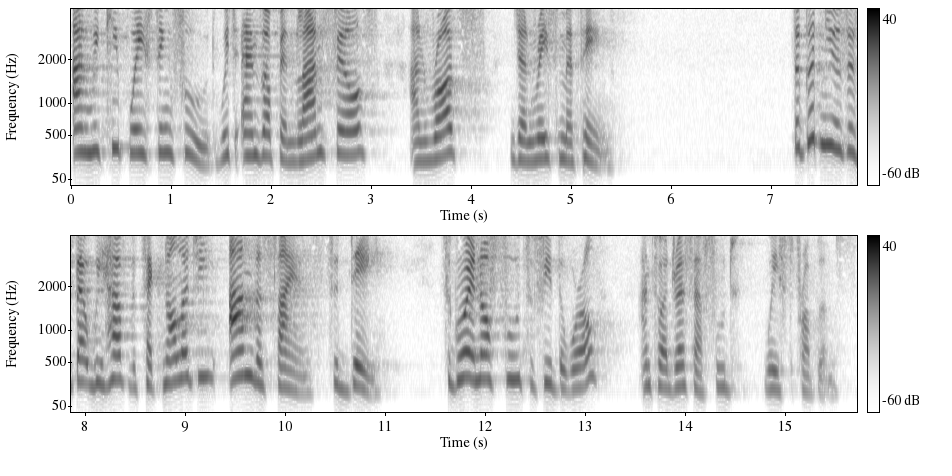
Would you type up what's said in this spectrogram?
and we keep wasting food, which ends up in landfills and rots, generates methane. The good news is that we have the technology and the science today to grow enough food to feed the world and to address our food waste problems.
